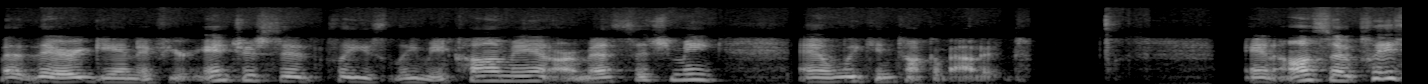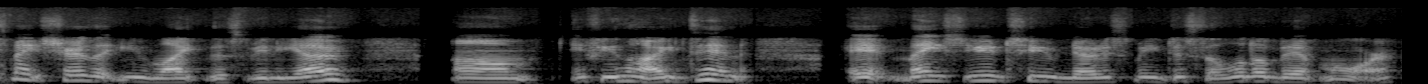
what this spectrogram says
But there again, if you're interested, please leave me a comment or message me and we can talk about it. And also, please make sure that you like this video. Um, if you liked it, it makes YouTube notice me just a little bit more.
